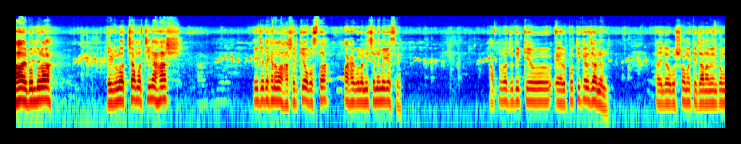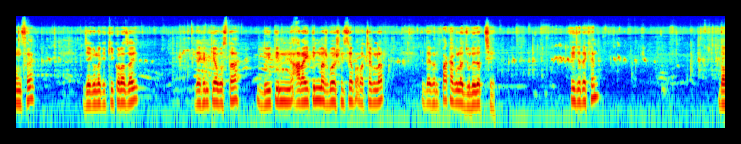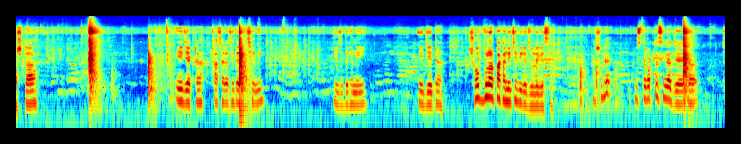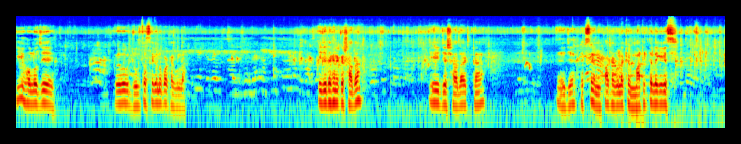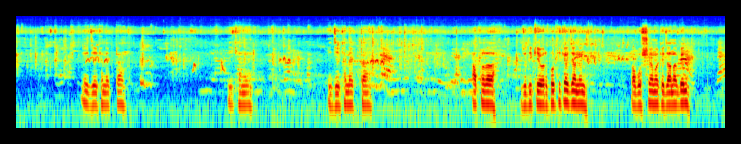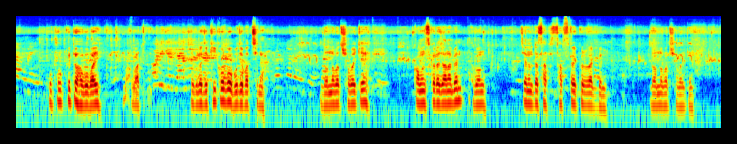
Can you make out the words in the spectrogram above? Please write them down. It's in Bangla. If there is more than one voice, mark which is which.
Speaker 1: হাই বন্ধুরা, এগুলো হচ্ছে আমার চীনা হাঁস। এই যে দেখেন আমার হাঁসের কি অবস্থা, পাখাগুলো নিচে নেমে গেছে। আপনারা যদি কেউ এর প্রতিকার জানেন, তাইলে অবশ্যই আমাকে জানাবেন কমেন্টসে যেগুলোকে কি করা যায়। দেখেন কি অবস্থা, দুই তিন, আড়াই তিন মাস বয়স হয়েছে বাচ্চাগুলার। দেখেন পাখাগুলো ঝুলে যাচ্ছে। এই যে দেখেন, দশটা এই যে একটা কাছাকাছি দেখাচ্ছি আমি। এই যে দেখেন এই এই যে এটা, সবগুলোর পাখা নিচের দিকে ঝুলে গেছে। আসলে বুঝতে পারতেছি না যে এটা কি হলো যে ঝুলতেছে কেন পাখাগুলা। এই যে দেখেন একটা সাদা, এই যে সাদা একটা, এই যে দেখছেন পাখাগুলোকে মাটিতে লেগে গেছে। এই যে এখানে একটা এইখানে এই যেখানে একটা আপনারা যদি কেউ এর প্রতিকার জানেন, অবশ্যই আমাকে জানাবেন। উপকৃত হব ভাই। আবার এগুলো যে কি করব বুঝে পাচ্ছি না। ধন্যবাদ সবাইকে। কমেন্টস করে জানাবেন এবং চ্যানেলটা সাবস্ক্রাইব করে রাখবেন। ধন্যবাদ সবাইকে।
